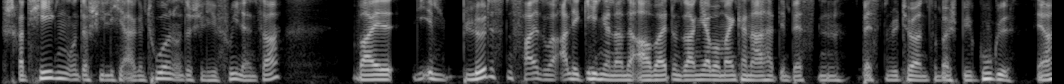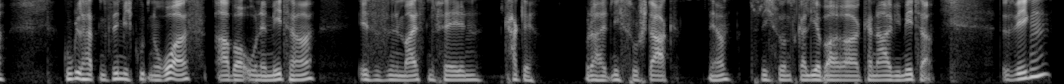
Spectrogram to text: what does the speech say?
Strategen, unterschiedliche Agenturen, unterschiedliche Freelancer, weil die im blödesten Fall sogar alle gegeneinander arbeiten und sagen, ja, aber mein Kanal hat den besten, besten Return, zum Beispiel Google. Ja? Google hat einen ziemlich guten ROAS, aber ohne Meta ist es in den meisten Fällen kacke oder halt nicht so stark. Ja, ist nicht so ein skalierbarer Kanal wie Meta. Deswegen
